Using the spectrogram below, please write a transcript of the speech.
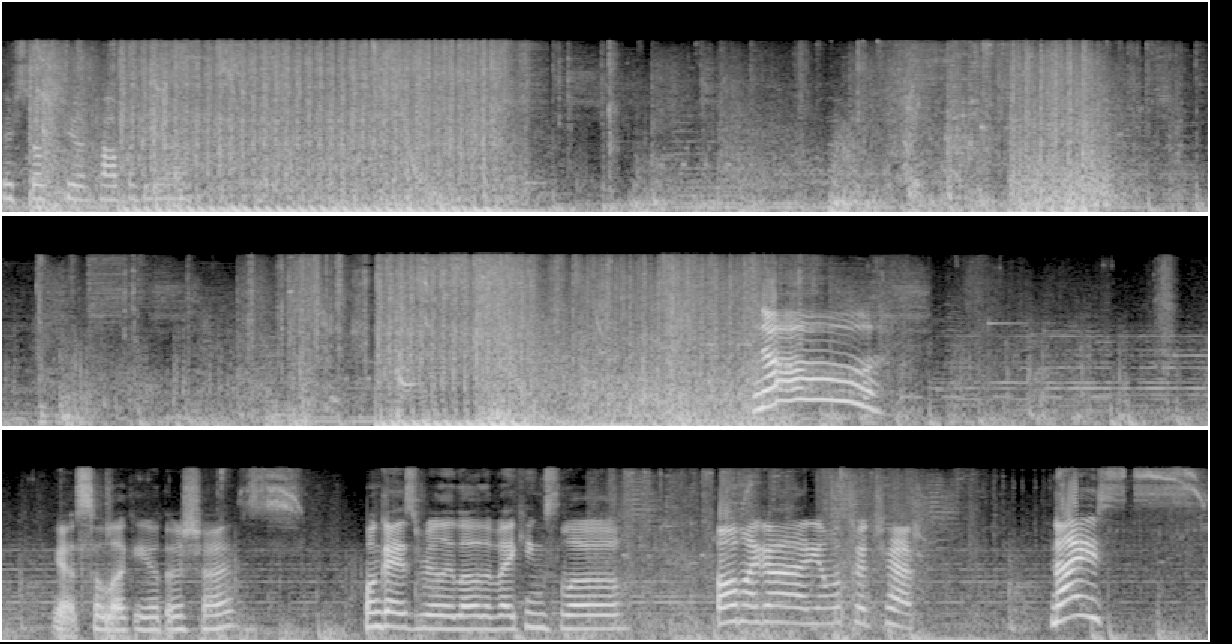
They're still two up top of you. No! You got so lucky with those shots. One guy's really low, the Viking's low. Oh my god, he almost got trapped. Nice!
